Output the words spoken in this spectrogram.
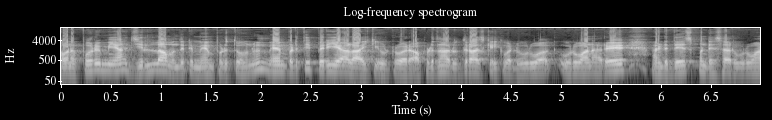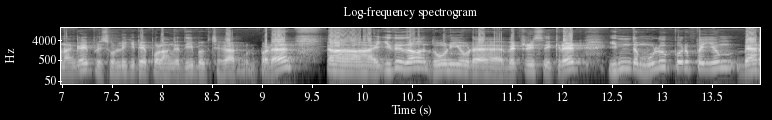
அவனை பொறுமையாக ஜில்லா வந்துட்டு மேம்படுத்தணும் மேம்படுத்தி பெரிய ஆள் ஆக்கி விட்டுருவார். அப்படி தான் ருத்ராஜ் கெய்க்வாட் உருவா உருவானார். அண்ட் தேஷ்பாண்டே சார் உருவானாங்க. இப்படி சொல்லிக்கிட்டே போலாங்க தீபக் சகார் உட்பட. இதுதான் தோனியோட வெற்றி சீக்ரெட் இந்த முழு பொறுப்பையும் வேற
